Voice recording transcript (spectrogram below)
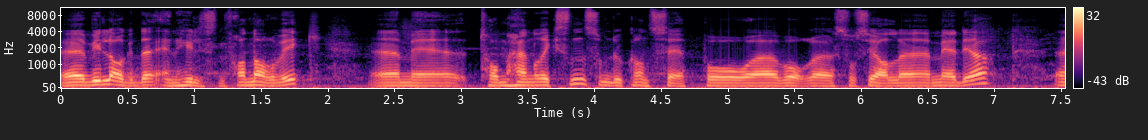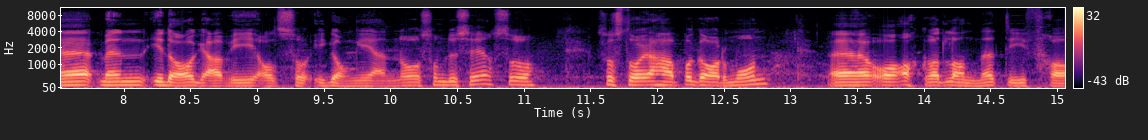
Eh, vi lagde en hilsen fra Narvik eh, med Tom Henriksen, som du kan se på eh, våre sosiale medier. Men i dag er vi altså i gang igjen. Og som du ser, så, så står jeg her på Gardermoen og akkurat landet fra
